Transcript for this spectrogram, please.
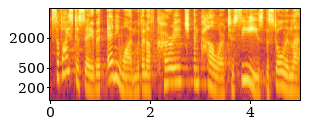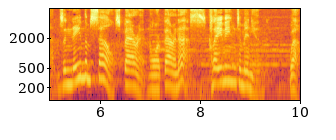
Suffice to say that anyone with enough courage and power to seize the stolen lands and name themselves Baron or Baroness, claiming dominion, well,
